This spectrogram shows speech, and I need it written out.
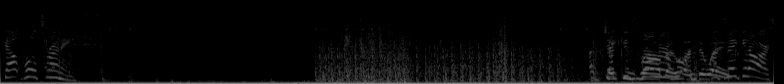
Scout pulse running. Objectives Taking Bravo underway. Let's make it ours.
